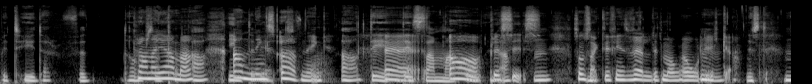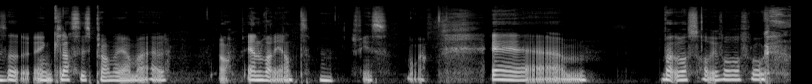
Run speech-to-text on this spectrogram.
betyder? För de Pranayama? Som, ja, andningsövning. Ja, det, det är Eh, samma ja, ord. precis. Mm. Som sagt, det finns väldigt många olika. Mm, just. Mm. Så en klassisk pranayama är ja, en variant. Mm. Det finns många. Ehm, vad, vad sa vi? Vad var frågan?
